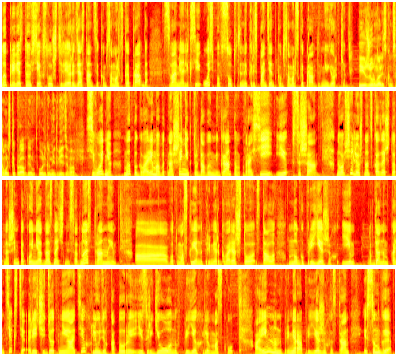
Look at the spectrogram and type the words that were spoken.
Мы приветствуем всех слушателей радиостанции «Комсомольская правда». С вами Алексей Осипов, собственный корреспондент «Комсомольской правды» в Нью-Йорке. И журналист «Комсомольской правды» Ольга Медведева. Сегодня мы поговорим об отношении к трудовым мигрантам в России и в США. Но вообще, Леш, надо сказать, что отношение такое неоднозначное. С одной стороны, а, вот в Москве, например, говорят, что стало много приезжих, и в данном контексте речь идет не о тех людях, которые из регионов приехали в Москву, а именно, например, о приезжих из стран СНГ.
